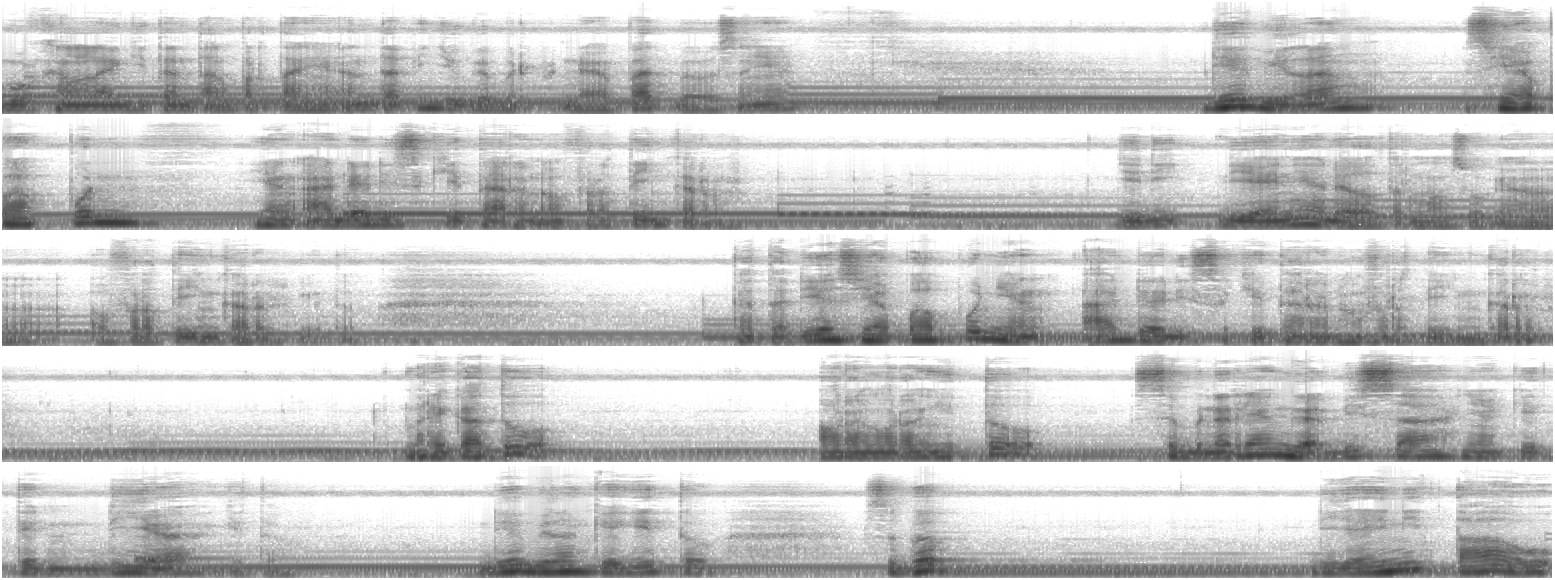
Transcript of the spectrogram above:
bukan lagi tentang pertanyaan tapi juga berpendapat bahwasanya dia bilang siapa pun yang ada di sekitaran overthinker. Jadi dia ini adalah termasuk overthinker gitu. Kata dia siapa pun yang ada di sekitaran overthinker mereka tuh orang-orang itu sebenarnya nggak bisa nyakitin dia gitu. Dia bilang kayak gitu sebab dia ini tahu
